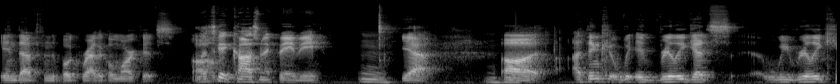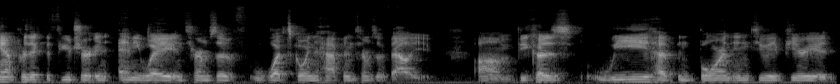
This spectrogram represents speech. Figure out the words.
in depth in the book Radical Markets. Um, Let's get cosmic, baby. Mm. Yeah. Mm-hmm. Uh, I think it really gets we really can't predict the future in any way in terms of what's going to happen in terms of value. Um, because we have been born into a period,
